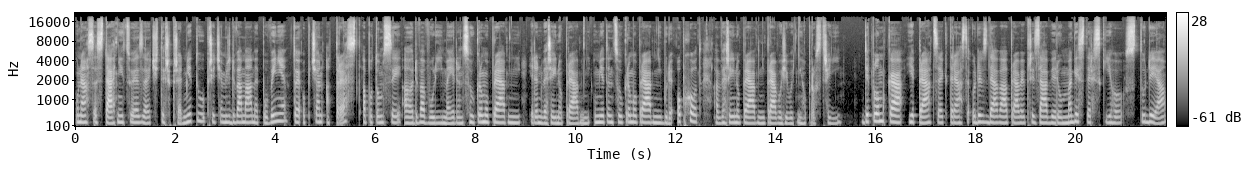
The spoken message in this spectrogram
u nás se státnicuje ze čtyř předmětů, přičemž dva máme povinně, to je občan a trest a potom si uh, dva volíme, jeden soukromoprávní, jeden veřejnoprávní. U mě ten soukromoprávní bude obchod a veřejnoprávní právo životního prostředí. Diplomka je práce, která se odevzdává právě při závěru magisterského studia.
